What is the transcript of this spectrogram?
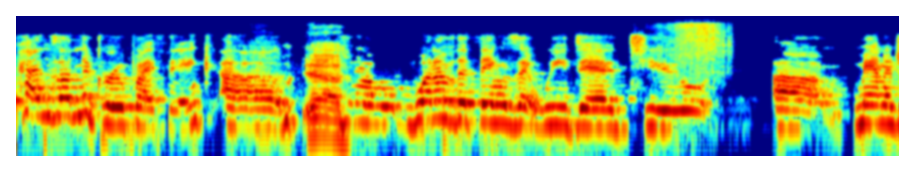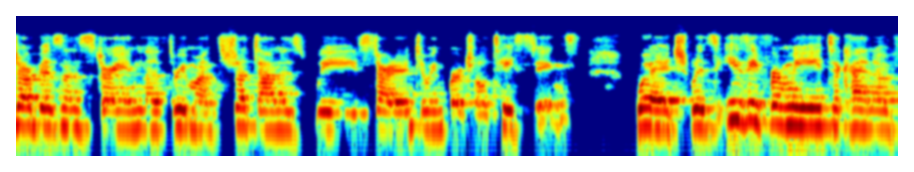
depends on the group. I think. Um, yeah. You know, one of the things that we did to um, manage our business during the three month shutdown is we started doing virtual tastings, which was easy for me to kind of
